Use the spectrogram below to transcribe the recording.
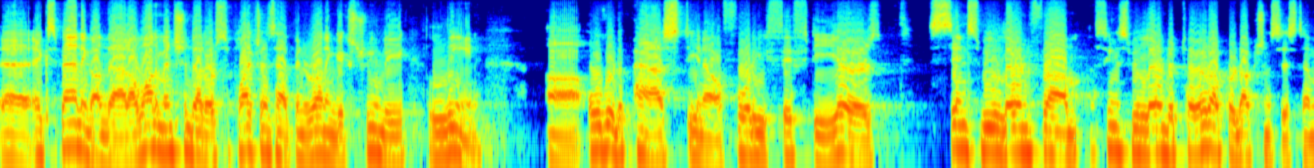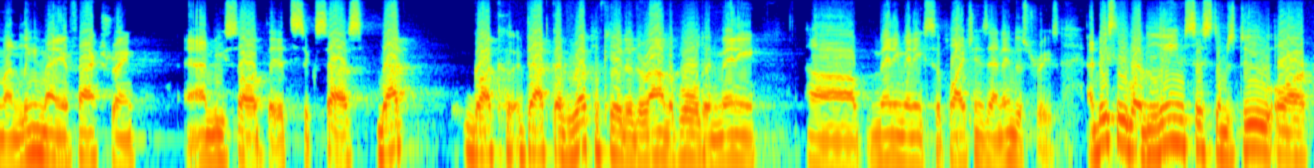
uh, expanding on that, I want to mention that our supply chains have been running extremely lean uh, over the past, you know, 40, 50 years since we learned from since we learned the Toyota production system and lean manufacturing, and we saw its success. That got that got replicated around the world in many uh, many many supply chains and industries. And basically, what lean systems do are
